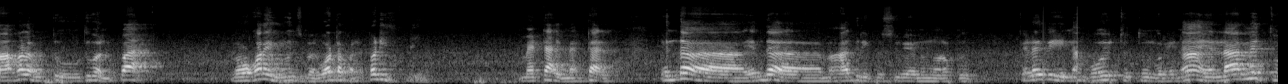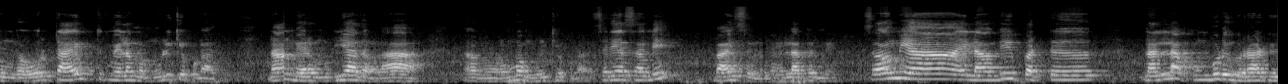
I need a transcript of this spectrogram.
மகளை விட்டு உதுவனுப்பா நுகரை மூஞ்சி பாரு ஓட்டப்பண்ணு படி. மெட்டால் மெட்டால் எந்த எந்த மாதிரி குசு வேணும் உனக்கு? கிளவி நான் போயிட்டு தூங்குறேன்னா எல்லாருமே தூங்க. ஒரு டைமுக்கு மேலே நம்ம முழிக்கக்கூடாது. நான் வேற முடியாதவளா? ரொம்ப முழிக்கக்கூடாது. சரியா சாமி? பாய் சொல்லுங்கள் எல்லா பேருமே. சௌமியா ஐ லவ் யூ பட்டு. நல்லா கும்பிடு விராட்டு.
